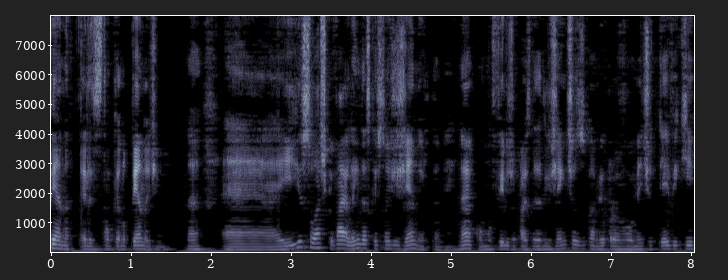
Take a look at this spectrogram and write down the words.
pena, eles estão tendo pena de mim. Né? É, e isso eu acho que vai além das questões de gênero também. Né? Como filho de pais negligentes, o Camilo provavelmente teve que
